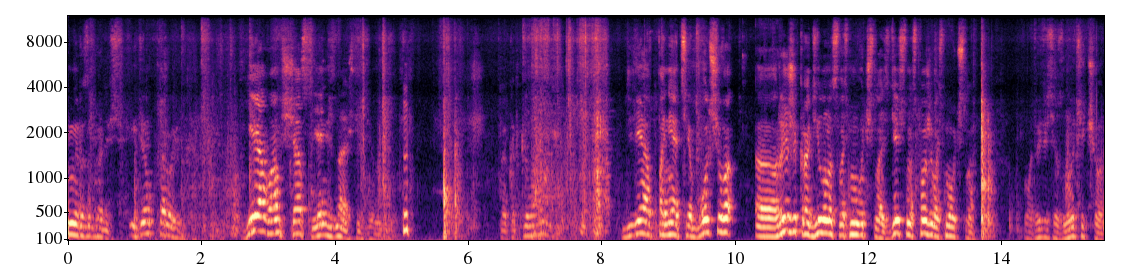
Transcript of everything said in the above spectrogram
С одними разобрались. Идем второй. Я вам сейчас, я не знаю, что сделаю. Так, открываем. Для понятия большего, э, рыжик родил у нас 8 числа. Здесь у нас тоже 8 числа. Вот, видите, зной течет.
